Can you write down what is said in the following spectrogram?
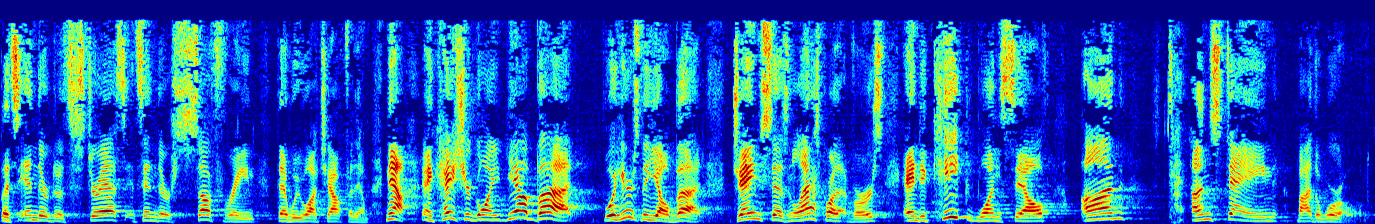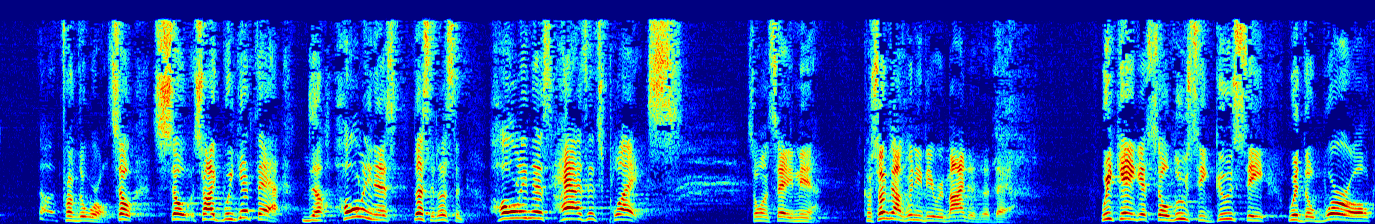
but it's in their distress, it's in their suffering that we watch out for them. Now, in case you're going, yeah, but, well, here's the yell but. James says in the last part of that verse, and to keep oneself un, unstained by the world, uh, from the world. So, so, so I, we get that. The holiness, listen, listen, holiness has its place. Someone say amen. Because sometimes we need to be reminded of that. We can't get so loosey goosey with the world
